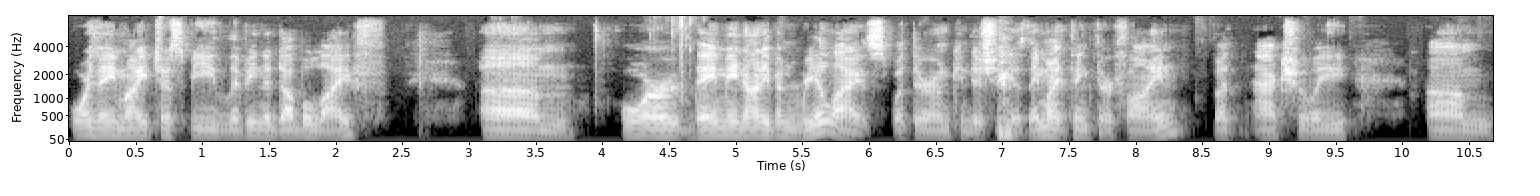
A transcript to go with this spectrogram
or they might just be living a double life, um, or they may not even realize what their own condition is. They might think they're fine, but actually, um,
